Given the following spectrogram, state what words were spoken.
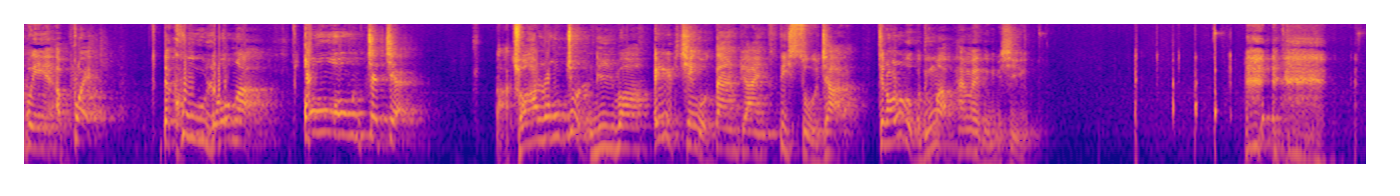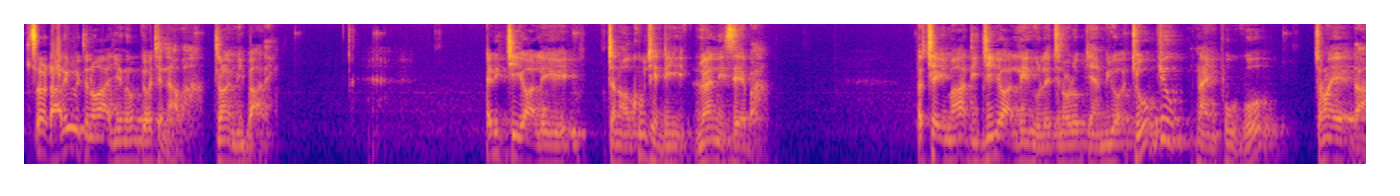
ပွင့်အဖွဲ့တစ်ခုလုံးကအုံအုံကြက်ကြက်ဒါရွာလုံးကျွတ်နေပါအဲ့ဒီတချင်းကိုတန်ပြိုင်သိဆိုကြတာကျွန်တော်တို့ကိုဘယ်သူမှဖမ်းမဲ့သူမရှိဘူးဆိုတော့ဒါလေးကိုကျွန်တော်ကအရင်ဆုံးပြောချင်တာပါကျွန်တော်မိပါတယ်အဲ့ဒီကြေးရွာလေးကျွန်တော်အခုချိန်ထိလွမ်းနေသေးပါ တစ်ချိန်မှာဒီကြေးရွာလေးကိုလည်းကျွန်တော်တို့ပြန်ပြီးတော့အကျိုးပြုနိုင်ဖို့ကိုကျွန်တော်ရဲ့ဒါ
